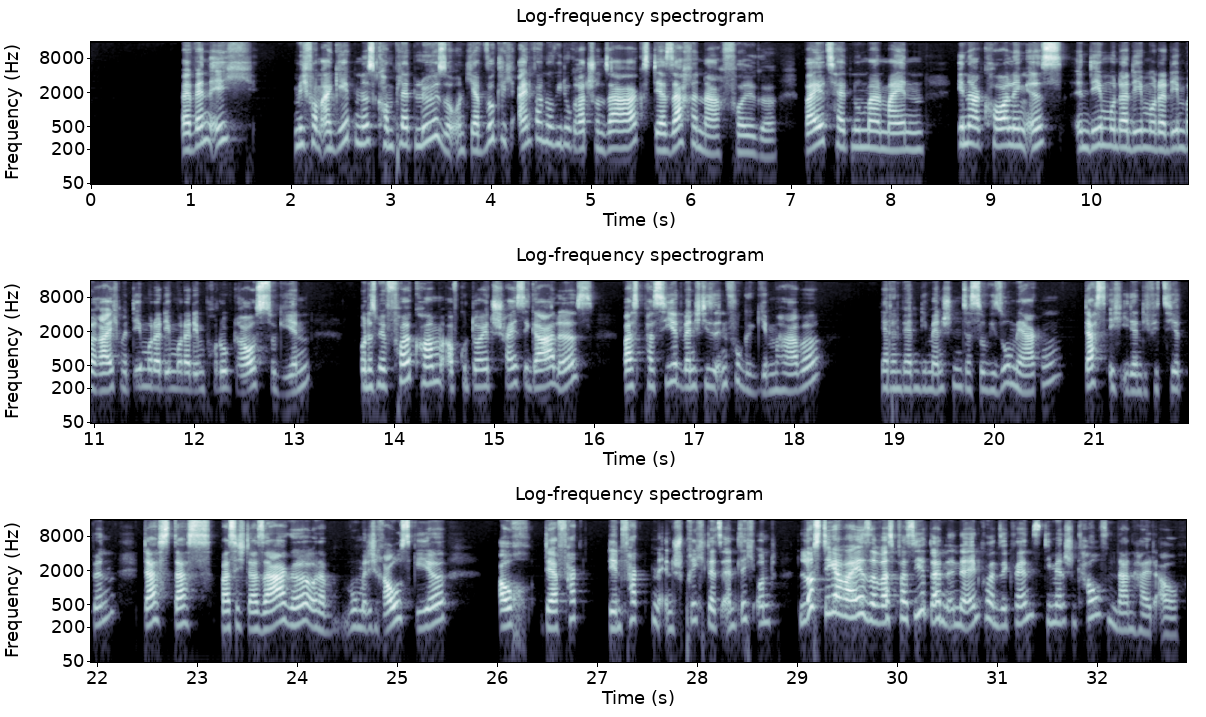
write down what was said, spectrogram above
Weil wenn ich mich vom Ergebnis komplett löse und ja wirklich einfach nur, wie du gerade schon sagst, der Sache nachfolge, weil es halt nun mal mein inner Calling ist, in dem oder dem oder dem Bereich mit dem oder dem oder dem Produkt rauszugehen und es mir vollkommen auf gut Deutsch scheißegal ist, was passiert, wenn ich diese Info gegeben habe, ja, dann werden die Menschen das sowieso merken, dass ich identifiziert bin, dass das, was ich da sage oder womit ich rausgehe, auch der Fakt den Fakten entspricht letztendlich. Und lustigerweise, was passiert dann in der Endkonsequenz? Die Menschen kaufen dann halt auch.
